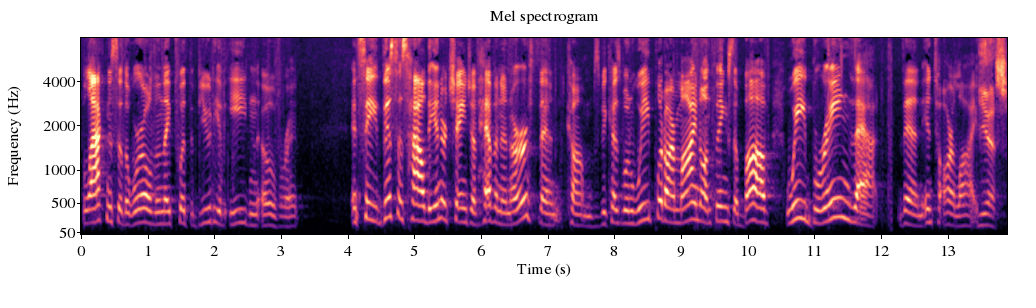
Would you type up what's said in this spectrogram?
blackness of the world, and they put the beauty of Eden over it. And see, this is how the interchange of heaven and earth then comes, because when we put our mind on things above, we bring that then into our life. Yes.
